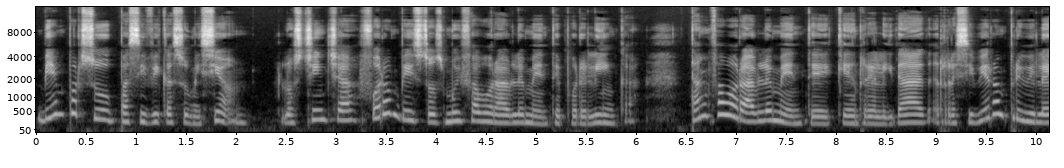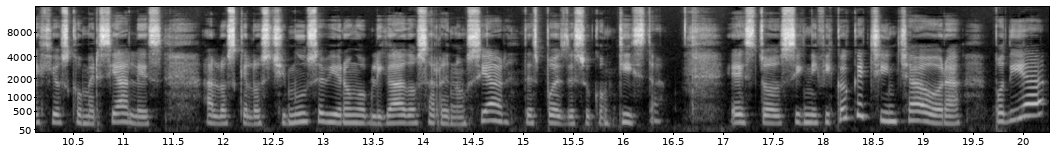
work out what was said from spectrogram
Bien por su pacífica sumisión, los Chincha fueron vistos muy favorablemente por el Inca, tan favorablemente que en realidad recibieron privilegios comerciales a los que los chimú se vieron obligados a renunciar después de su conquista. Esto significó que Chincha ahora podía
